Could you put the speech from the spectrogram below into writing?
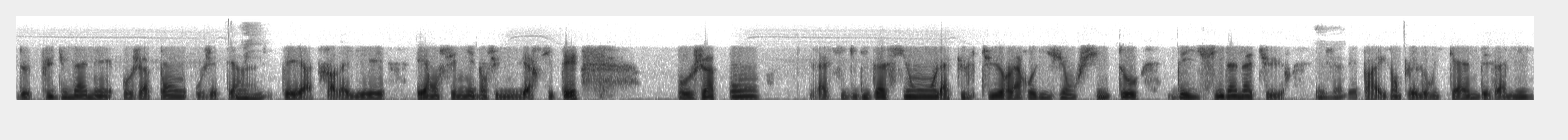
de plus d'une année au Japon où j'étais invité à travailler et enseigner dans une université. Au Japon, la civilisation, la culture, la religion shinto déifient la nature. Et j'avais par exemple le week-end des amis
